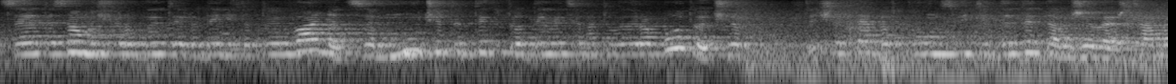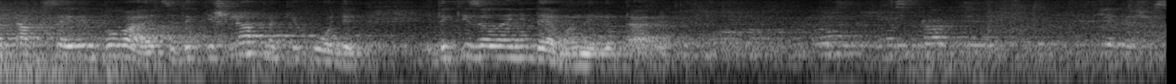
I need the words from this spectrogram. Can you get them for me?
це те саме, що робити людині татуювання, це мучити тих, хто дивиться на твою роботу, чи, чи в тебе в твоєму світі, де ти там живеш, саме так все і відбувається. Такі шляпники ходять і такі зелені демони літають. Ну, насправді тут є дещо спільне,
